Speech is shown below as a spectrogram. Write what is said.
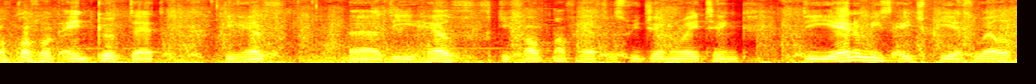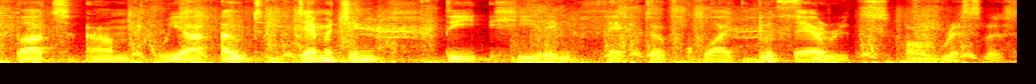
Of course, what ain't good that the health, uh, the health, the fountain of health is regenerating the enemy's HP as well, but um, we are out damaging the healing factor quite The good there. spirits are restless.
